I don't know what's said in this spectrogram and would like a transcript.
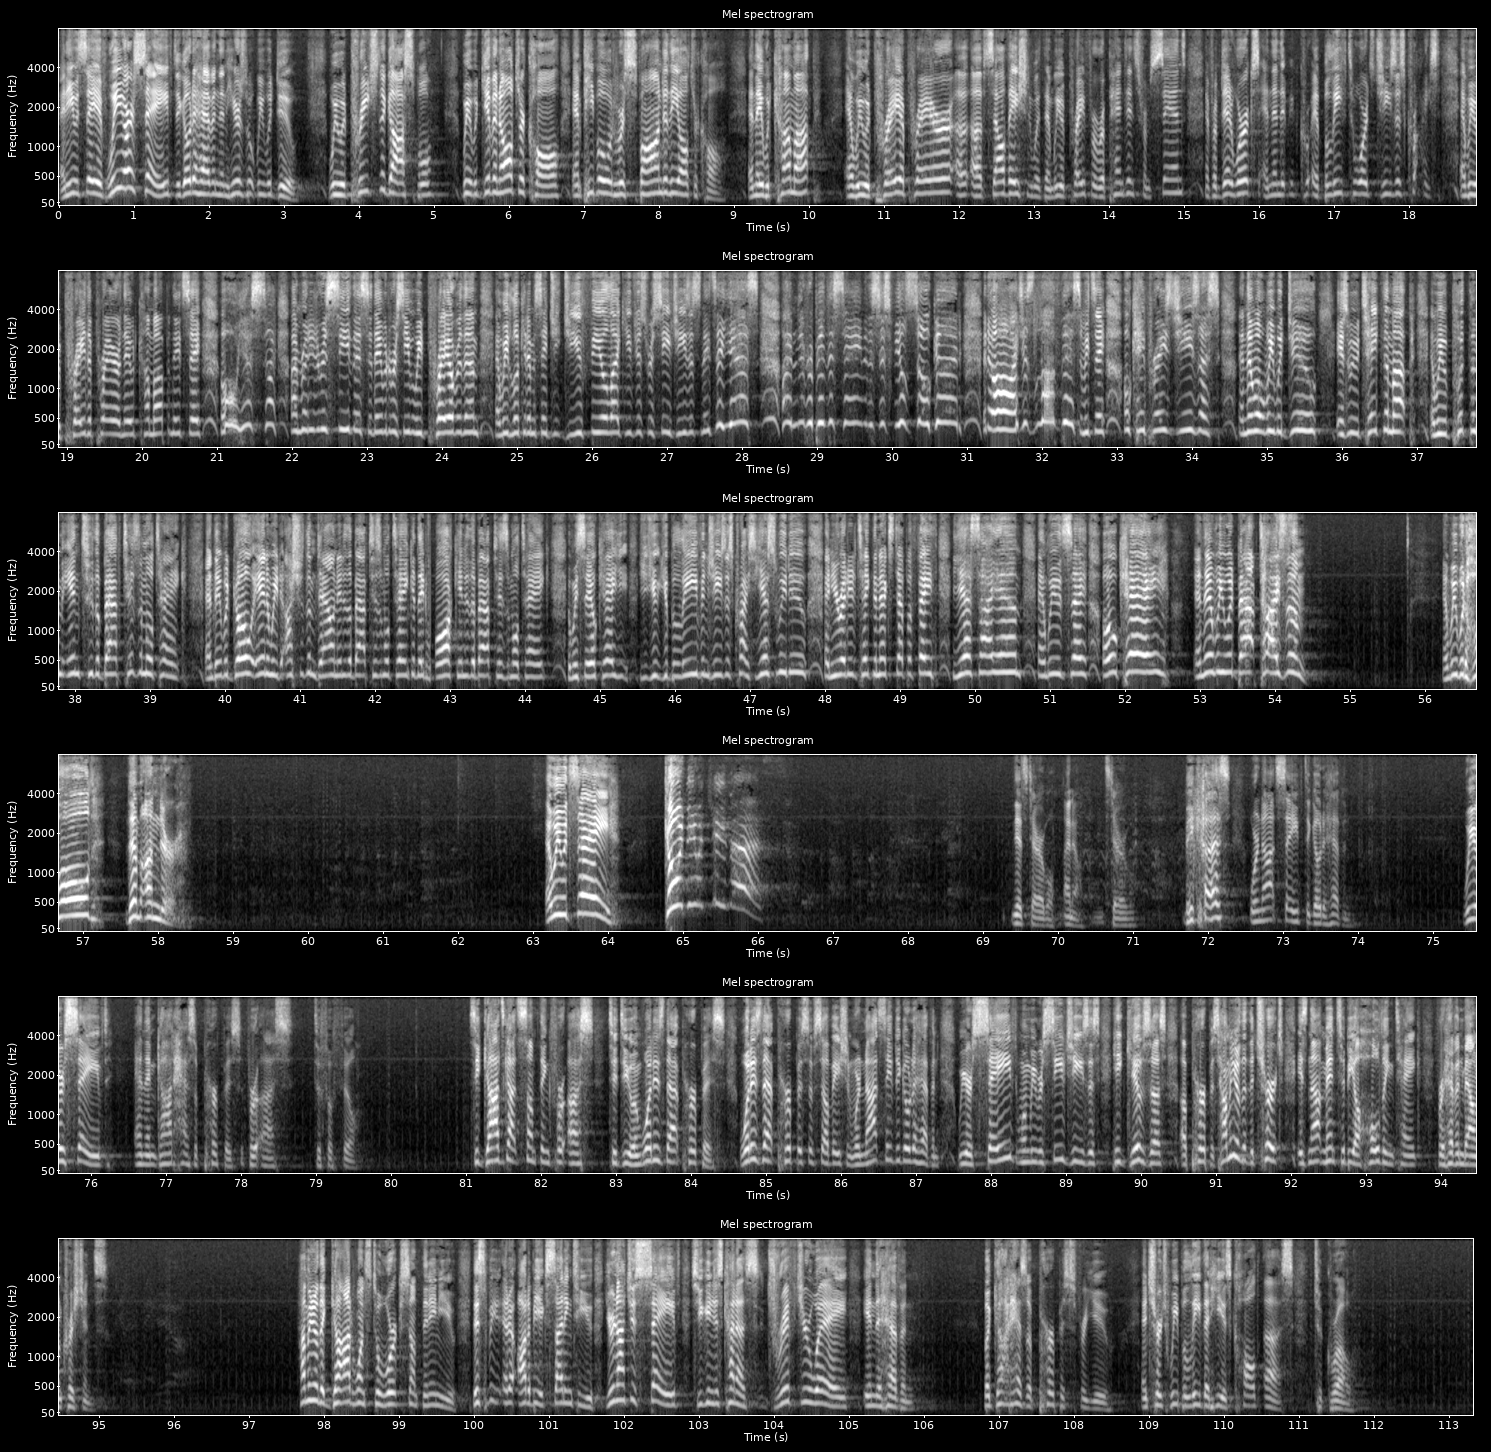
And he would say, If we are saved to go to heaven, then here's what we would do we would preach the gospel, we would give an altar call, and people would respond to the altar call. And they would come up and we would pray a prayer of, of, salvation with them. We would pray for repentance from sins and from dead works, and then the, belief towards Jesus Christ. And we would pray the prayer, and they would come up and they'd say, Oh, yes, I, am ready to receive this. And they would receive it. We'd pray over them, and we'd look at them and say, Do you feel like you've just received Jesus? And they'd say, Yes, I've never been the same. This just feels so good. And oh, I just love this. And we'd say, Okay, praise Jesus. And then what we would do is we would take them up and we would put them into the baptismal tank, and they would go in and we'd usher them down into the baptismal tank and they'd walk into the baptismal tank and we'd say, okay, you, you, you believe in Jesus Christ? Yes, we do. And you're ready to take the next step of faith? Yes, I am. And we would say, okay. And then we would baptize them. And we would hold them under. And we would say, Go and be with Jesus. It's terrible. I know. It's terrible. Because we're not saved to go to heaven. We are saved, and then God has a purpose for us to fulfill. See, God's got something for us to do. And what is that purpose? What is that purpose of salvation? We're not saved to go to heaven. We are saved when we receive Jesus. He gives us a purpose. How many know that the church is not meant to be a holding tank for heaven bound Christians? How many know that God wants to work something in you? This ought to be exciting to you. You're not just saved so you can just kind of drift your way into heaven, but God has a purpose for you. And, church, we believe that He has called us to grow.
